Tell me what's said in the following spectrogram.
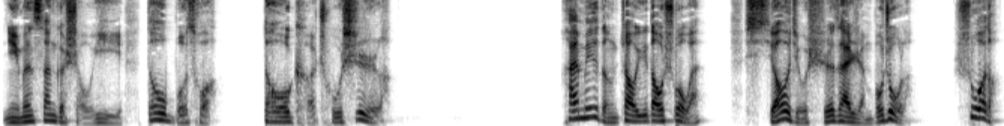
你们三个手艺都不错，都可出师了。”还没等赵一刀说完，小九实在忍不住了，说道：“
